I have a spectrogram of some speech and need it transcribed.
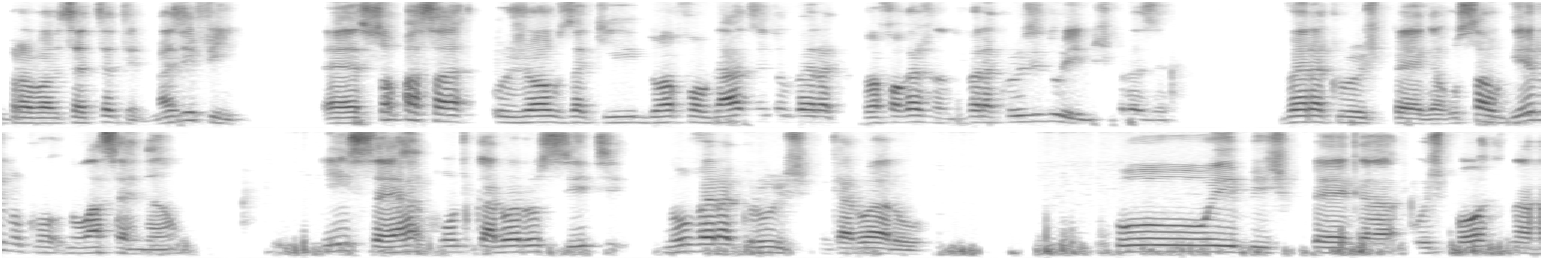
improvável 7 de setembro. Mas enfim, é só passar os jogos aqui do Afogados e do Vera, do Afogados não, do Veracruz e do Ibis, por exemplo. Veracruz pega o Salgueiro no, no Lacerdão e encerra contra o Caruaru City no Veracruz, em Caruaru. O Ibis pega o esporte na,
